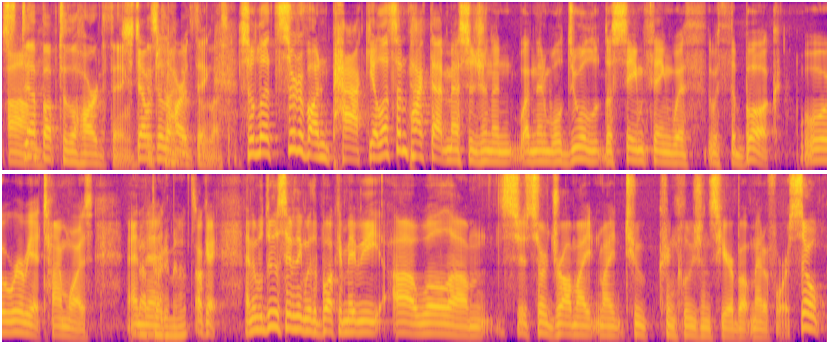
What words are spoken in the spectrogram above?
Step up to the hard thing. Um, Step up to the hard thing. lesson. So let's sort of unpack. Yeah, let's unpack that message, and then and then we'll do a, the same thing with with the book. Where, where are we at time wise? And About then, 30 minutes. Okay, and then we'll do the same thing with the book, and maybe uh, we'll um, sort of draw my my two conclusions here about metaphors. So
